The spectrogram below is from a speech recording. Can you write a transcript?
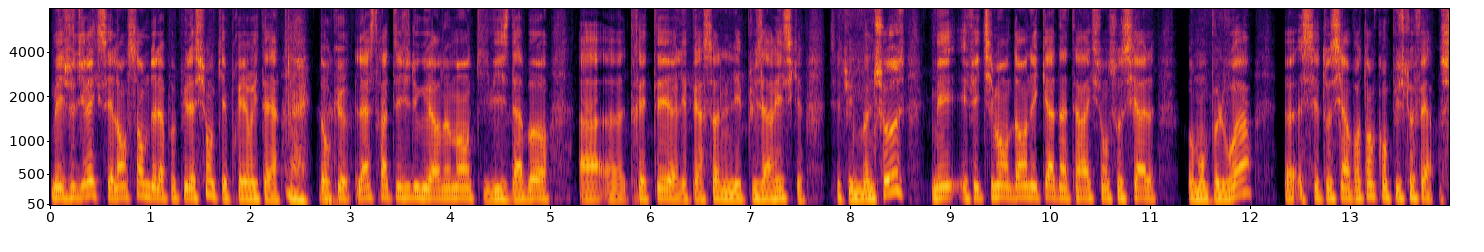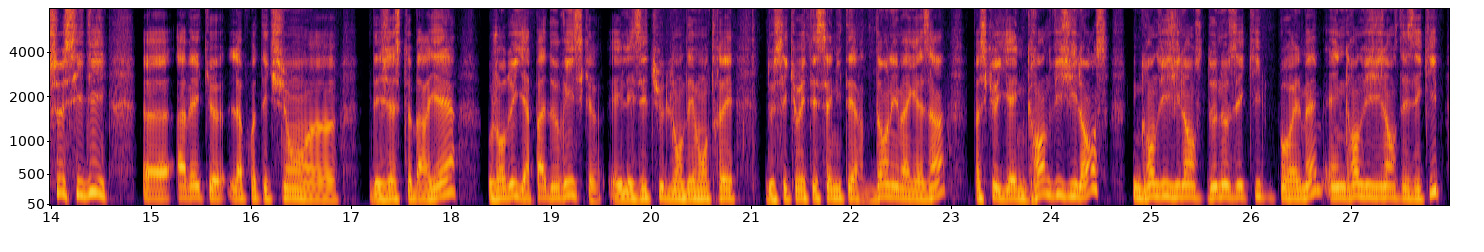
mais je dirais que c'est l'ensemble de la population qui est prioritaire. Donc euh, la stratégie du gouvernement qui vise d'abord à euh, traiter les personnes les plus à risque, c'est une bonne chose. Mais effectivement, dans les cas d'interaction sociale, comme on peut le voir, c'est aussi important qu'on puisse le faire. Ceci dit, avec la protection des gestes barrières, aujourd'hui, il n'y a pas de risque, et les études l'ont démontré, de sécurité sanitaire dans les magasins, parce qu'il y a une grande vigilance, une grande vigilance de nos équipes pour elles-mêmes et une grande vigilance des équipes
